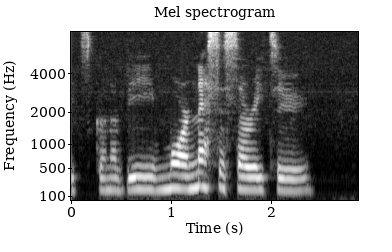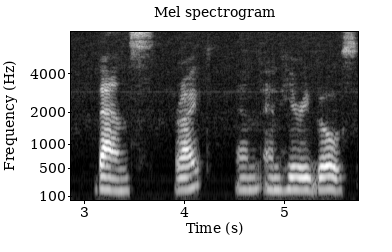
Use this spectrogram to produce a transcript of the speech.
it's going to be more necessary to dance right and and here it goes.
